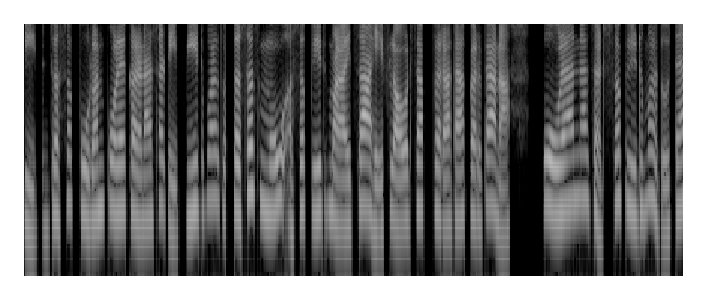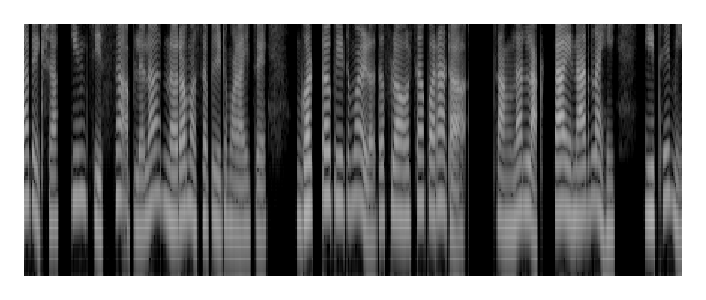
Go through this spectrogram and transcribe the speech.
पीठ जसं पुरणपोळे करण्यासाठी पीठ मळतो तसंच मऊ असं पीठ मळायचं आहे. फ्लॉवरचा पराठा करताना पोळ्यांना जसं पीठ मळतो त्यापेक्षा किंचितसं आपल्याला नरम असं पीठ मळायचं आहे घट्ट पीठ मळलं तर फ्लॉवरचा पराठा चांगला लागता येणार नाही. इथे मी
